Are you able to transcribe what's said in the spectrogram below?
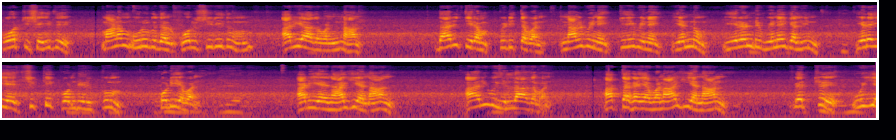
போற்றி செய்து மனம் உருகுதல் ஒரு சிறிதும் அறியாதவன் நான். தரித்திரம் பிடித்தவன் நல்வினை தீவினை என்னும் இரண்டு வினைகளின் இடையே சிக்கிக் கொண்டிருக்கும் கொடியவன். அடியனாகிய நான் அறிவு இல்லாதவன். அத்தகையவனாகிய நான் வெற்று உய்ய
